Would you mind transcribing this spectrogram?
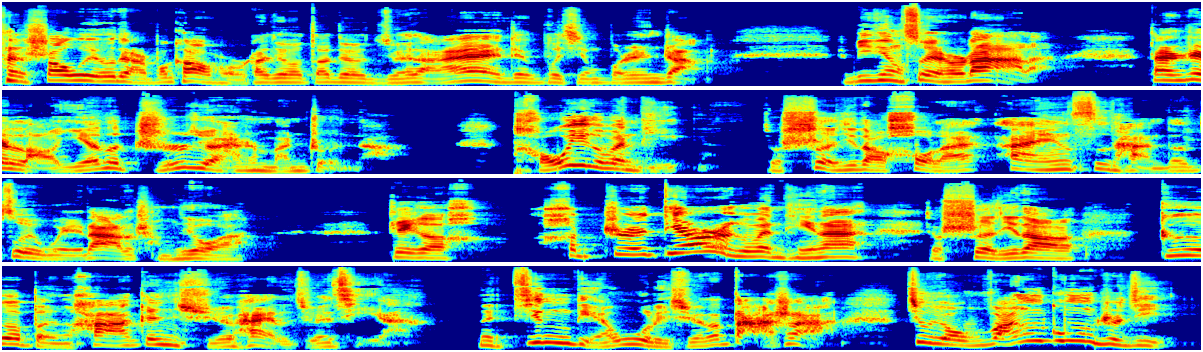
就稍微有点不靠谱，他就他就觉得，哎，这不行，不认账。毕竟岁数大了，但是这老爷子直觉还是蛮准的。头一个问题就涉及到后来爱因斯坦的最伟大的成就啊，这个。和至于第二个问题呢，就涉及到哥本哈根学派的崛起呀。那经典物理学的大厦就要完工之际，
